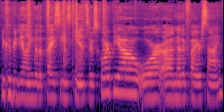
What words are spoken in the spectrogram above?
You could be dealing with a Pisces, Cancer, Scorpio, or another fire sign.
